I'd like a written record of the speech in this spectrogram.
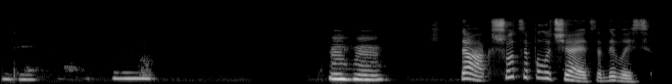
10. Угу. Так, що це виходить? Дивись.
